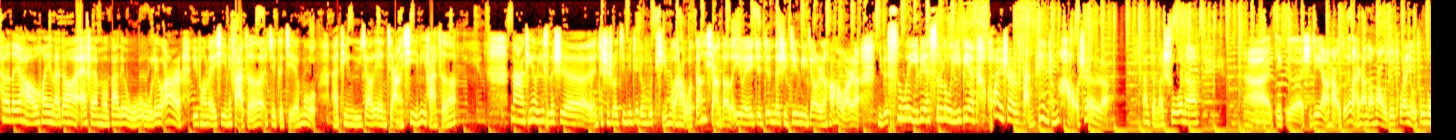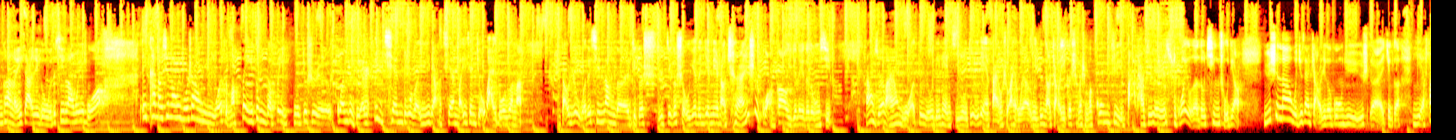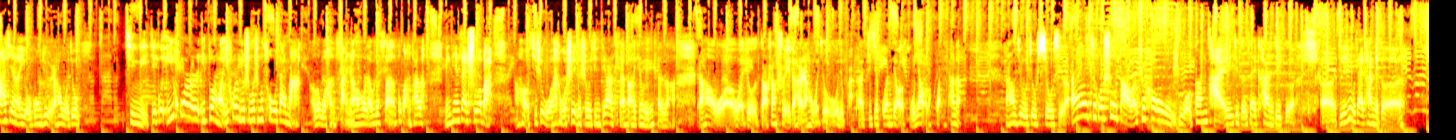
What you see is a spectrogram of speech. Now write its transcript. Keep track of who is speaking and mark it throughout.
Speaker 1: Hello，大家好，欢迎来到 FM 八六五五六二于鹏磊吸引力法则这个节目，来听于教练讲吸引力法则。那挺有意思的是，就是说今天这个题目哈，我刚想到的，因为这真的是经历教人，好好玩啊！你的思维一变，思路一变，坏事儿反变成好事儿了。那怎么说呢？那这个是这样哈，我昨天晚上的话，我就突然有冲动看了一下这个我的新浪微博，哎，看到新浪微博上我怎么被动的被就是关注别人一千多个一两千吧，一千九百多个嘛，导致我的新浪的这个这个首页的页面上全是广告一类的东西。然后昨天晚上我就有一点点急，我就有点烦，我说哎，我要我一定要找一个什么什么工具，把他这些人所有的都清除掉。于是呢，我就在找这个工具，于是呃，这个也发现了有工具，然后我就。清理，结果一会儿一断网，一会儿又什么什么错误代码，搞得我很烦。然后后来我说算了，不管它了，明天再说吧。然后其实我 我睡的时候已经第二天了，已经凌晨了哈。然后我我就早上睡的哈，然后我就我就把它直接关掉了，不要了，管它呢。然后就就休息了。哎，结果睡饱了之后，我刚才这个在看这个，呃，就又在看那个，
